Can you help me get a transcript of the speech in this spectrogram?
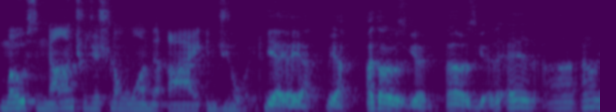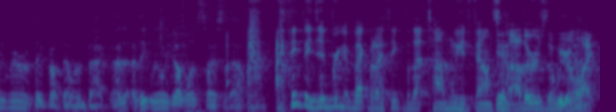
most non-traditional one that I enjoyed. Yeah, yeah, yeah, yeah. I thought it was good. I thought it was good, and uh, I don't even remember if they brought that one back. I, I think we only got one slice of that one. I think they did bring it back, but I think by that time we had found some Yeah. others that we were like,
